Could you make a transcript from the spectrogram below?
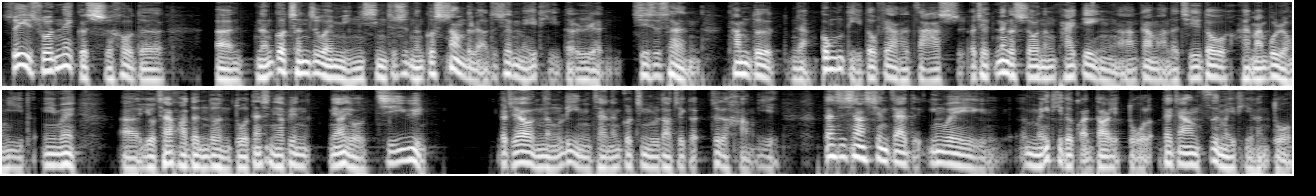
所以说那个时候的呃，能够称之为明星，就是能够上得了这些媒体的人，其实算他们的功底都非常的扎实，而且那个时候能拍电影啊干嘛的，其实都还蛮不容易的，因为呃有才华的人都很多，但是你要变你要有机运，而且要有能力，你才能够进入到这个这个行业。但是像现在的，因为媒体的管道也多了，再加上自媒体很多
